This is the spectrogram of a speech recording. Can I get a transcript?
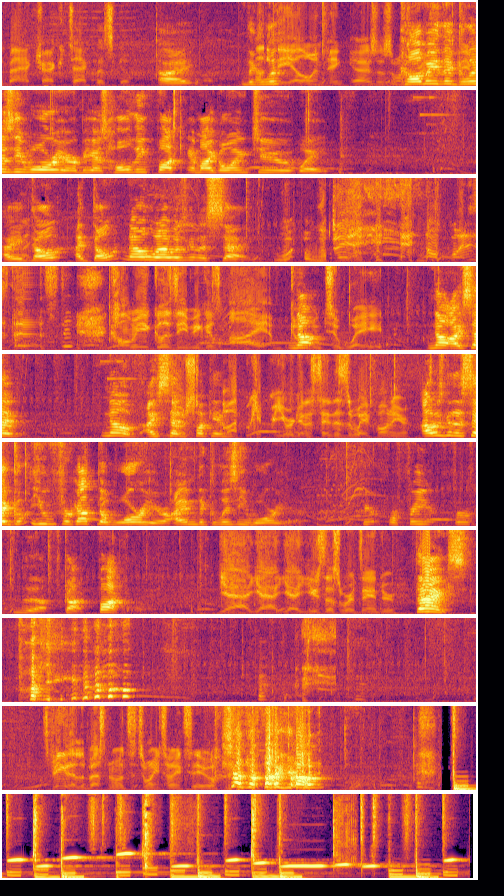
to backtrack attack. Let's go. Alright. The gli- the yellow and pink guys. those ones Call me the favorite. Glizzy Warrior because holy fuck am I going to wait. I don't I don't know what I was gonna say. What, what, is, what is this? Call me a glizzy because I am No. going to wait. No, I said no, I said No, sh- fucking I don't care what you were gonna say. This is way funnier. I was gonna say gl- you forgot the warrior. I am the Glizzy Warrior. For, for free for the God fuck. Yeah, yeah, yeah. Use those words, Andrew. Thanks. Speaking of the best moments of 2022, Shut the fuck up.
